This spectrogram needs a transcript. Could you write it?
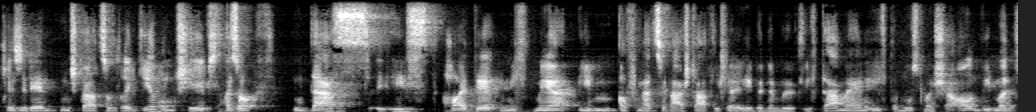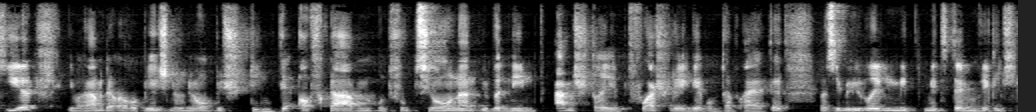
Präsidenten, Staats- und Regierungschefs. Also das ist heute nicht mehr im, auf nationalstaatlicher Ebene möglich. Da meine ich, da muss man schauen, wie man hier im Rahmen der Europäischen Union bestimmte Aufgaben und Funktionen übernimmt, anstrebt, Vorschläge unterbreitet, was im Übrigen mit, mit dem wirklich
